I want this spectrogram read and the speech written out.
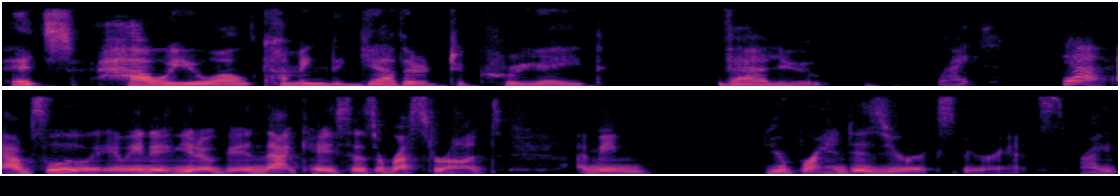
It's how are you all coming together to create value? Right. Yeah, absolutely. I mean, it, you know, in that case, as a restaurant, I mean, your brand is your experience, right?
